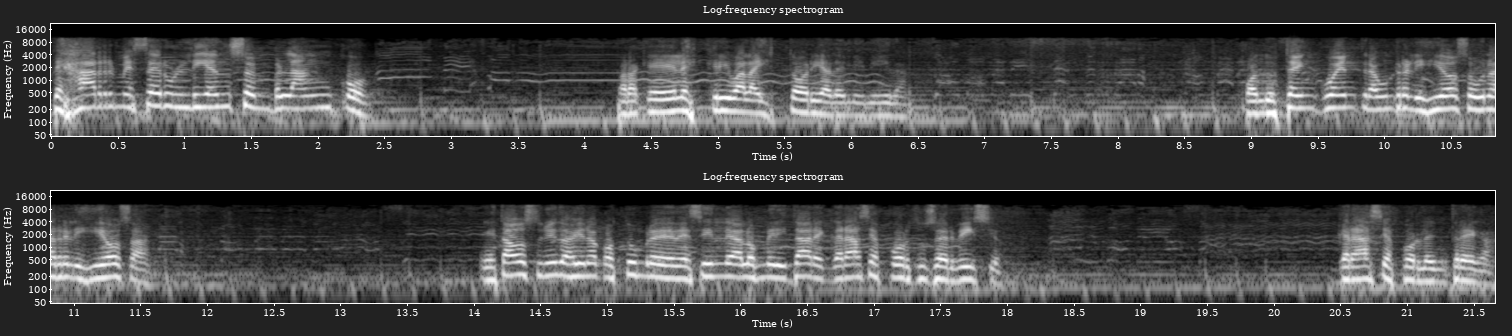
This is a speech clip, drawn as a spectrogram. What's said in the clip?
dejarme ser un lienzo en blanco para que Él escriba la historia de mi vida. Cuando usted encuentra a un religioso o una religiosa, en Estados Unidos hay una costumbre de decirle a los militares, gracias por su servicio. Gracias por la entrega.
